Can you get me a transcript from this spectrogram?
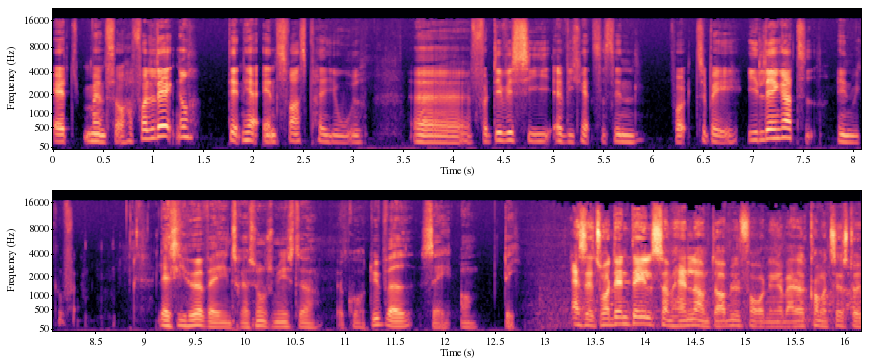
at man så har forlænget den her ansvarsperiode. Uh, for det vil sige, at vi kan altså sende folk tilbage i længere tid, end vi kunne før. Lad os lige høre, hvad integrationsminister Kåre Dybvad sagde om det. Altså, jeg tror, den del, som handler om dobbeltforordning, og hvad der kommer til at stå i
